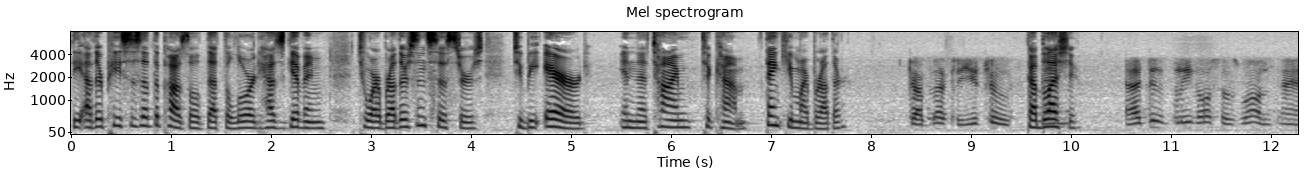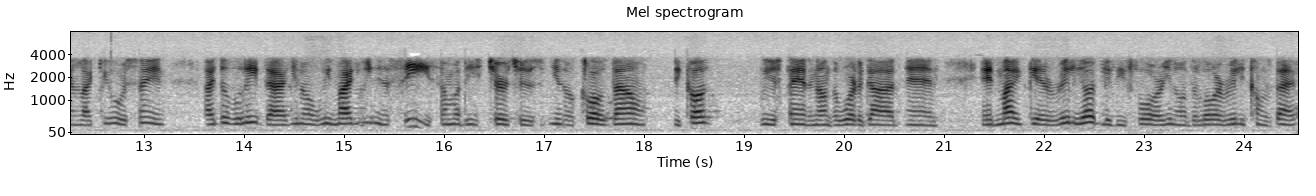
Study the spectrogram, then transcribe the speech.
the other pieces of the puzzle that the Lord has given to our brothers and sisters to be aired in the time to come. Thank you, my brother. God bless you. You too. God bless you. I do believe also as well, and like you were saying, I do believe that you know we might even see some of these churches you know closed down because we are standing on the Word of God, and it might get really ugly before you know the Lord really comes back.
